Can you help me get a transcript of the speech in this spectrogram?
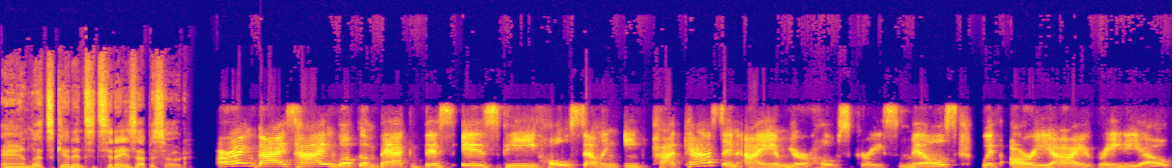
and let's get into today's episode. All right, guys. Hi, welcome back. This is the Wholesaling Inc. podcast, and I am your host, Grace Mills with REI Radio.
